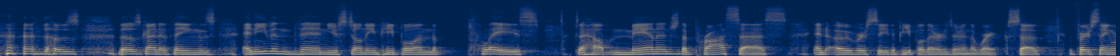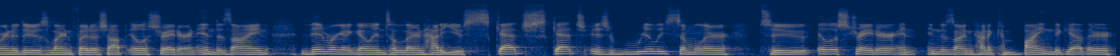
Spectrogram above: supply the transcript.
those those kind of things and even then you still need people in the place to help manage the process and oversee the people that are doing the work. So, the first thing we're going to do is learn Photoshop, Illustrator, and InDesign. Then we're going to go into learn how to use Sketch. Sketch is really similar to Illustrator and InDesign kind of combined together.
